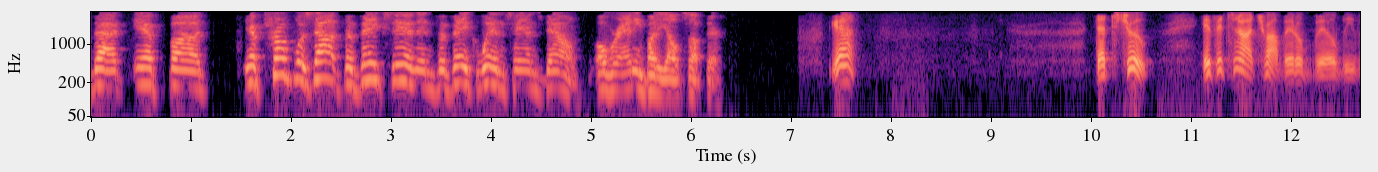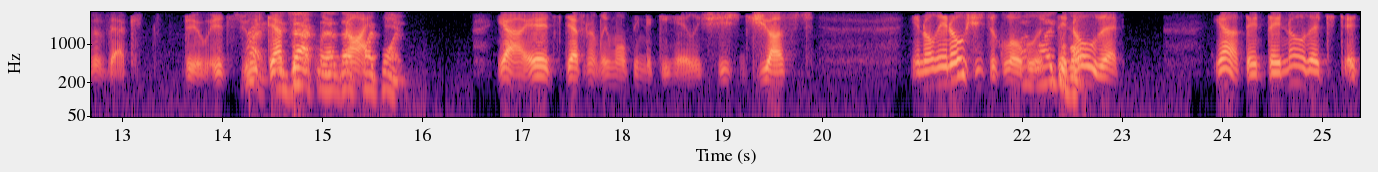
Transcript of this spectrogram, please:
that if uh, if Trump was out, Vivek's in, and Vivek wins hands down over anybody else up there. Yeah, that's true. If it's not Trump, it'll it'll be Vivek. Do it's Right, exactly. That's not. my point. Yeah, it definitely won't be Nikki Haley. She's just, you know, they know she's a globalist. They know that. Yeah, they they know that, it,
